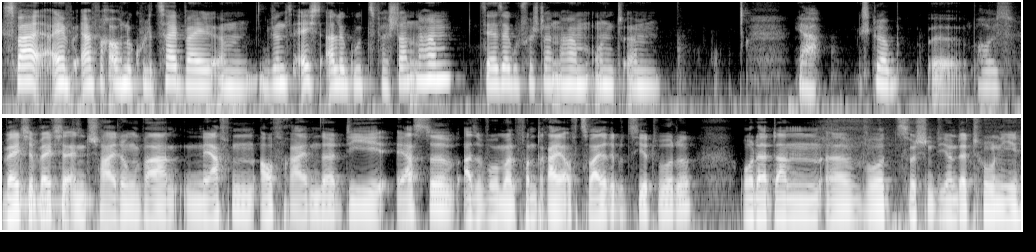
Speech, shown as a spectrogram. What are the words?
es war ein- einfach auch eine coole Zeit, weil ähm, wir uns echt alle gut verstanden haben, sehr, sehr gut verstanden haben und ähm, ja, ich glaube, äh, brauche ich. Welche, welche Entscheidung war nervenaufreibender? Die erste, also wo man von drei auf zwei reduziert wurde? Oder dann, äh, wo zwischen dir und der Toni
